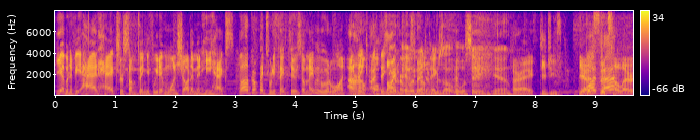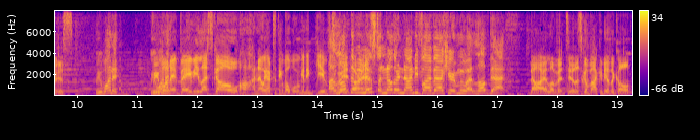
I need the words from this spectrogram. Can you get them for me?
yeah, but if he had Hex or something, if we didn't one shot him and he Hex, well, Grumpig's pretty thick too, so maybe we would have won. I don't think, know. I Well, think it would have been a different result, but we'll see. Yeah. All right, GG's. Yeah, But it's, it's Pat- hilarious. We won it. We, won it. baby. Let's go. Oh, now we have to think about what we're gonna give to I it. love that All we right, missed another 95 accurate move. I love that. No, I love it too. Let's go back to the other call.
